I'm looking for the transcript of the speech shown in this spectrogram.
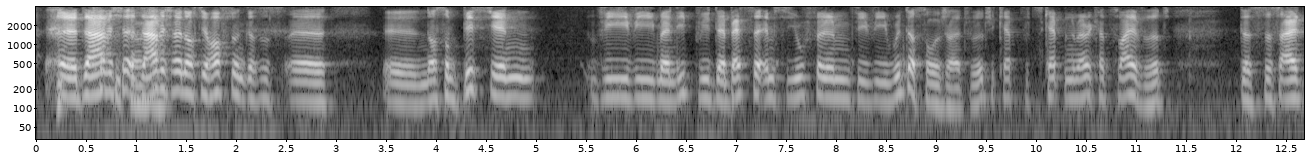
äh, da habe ich, hab ich ja noch die Hoffnung, dass es äh, noch so ein bisschen wie, wie mein Lieb, wie der beste MCU-Film, wie, wie Winter Soldier halt wird, wie Cap Captain America 2 wird, dass das halt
